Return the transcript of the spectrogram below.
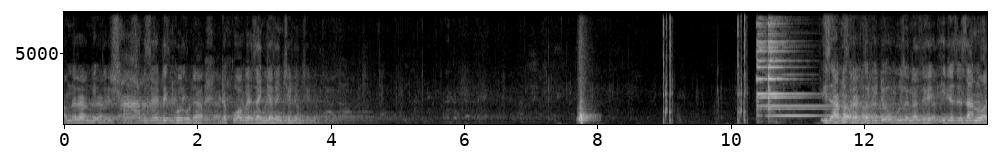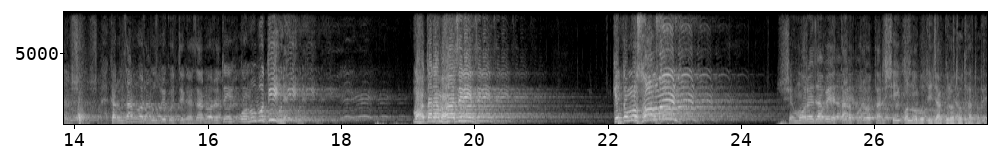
আপনার সার যে, গরুটা, এটা কবে জাঙ্গিয়া ফেলছিল এই জানোয়ারের বুঝে না যে এটা যে জানোয়ারের কারণ জানোয়ার বুঝবে করতে গেছে জানোয়ারের তো অনুভূতি নেই মহতারাম হাজিরিন কিন্তু মুসলমান সে মরে যাবে, তারপরেও তার সেই অনুভূতি জাগ্রত থাকবে।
